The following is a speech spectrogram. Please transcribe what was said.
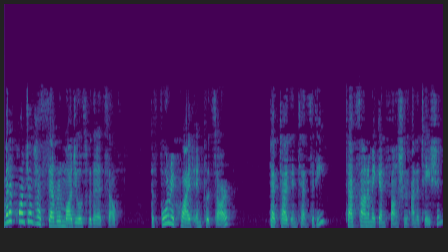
MetaQuantome has several modules within itself. The four required inputs are peptide intensity, taxonomic and functional annotation,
